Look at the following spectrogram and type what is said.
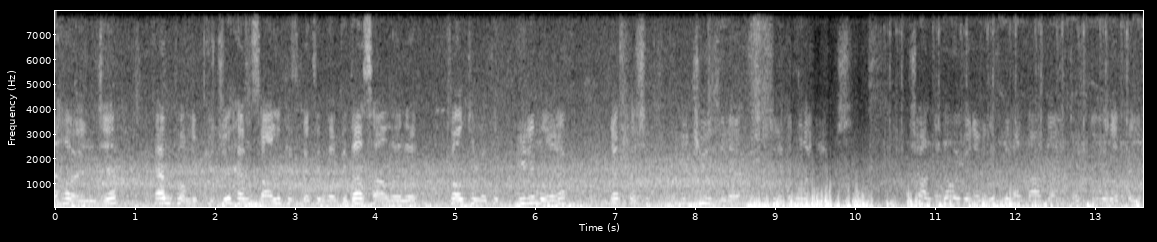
daha önce hem kolluk gücü hem sağlık hizmetinde gıda sağlığını kontrol edip birim olarak yaklaşık 200 yıla süredir ona gelmiş. Şu anda da o göreviniz biraz daha değerli toplu yönetmelik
